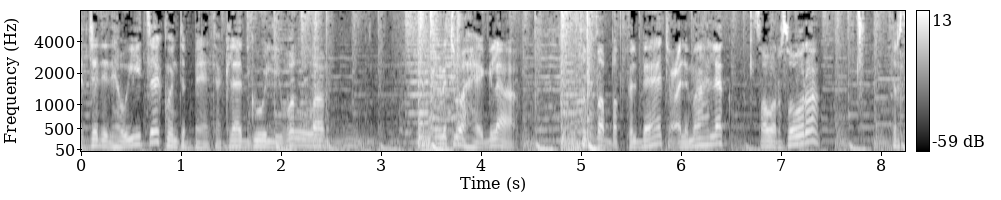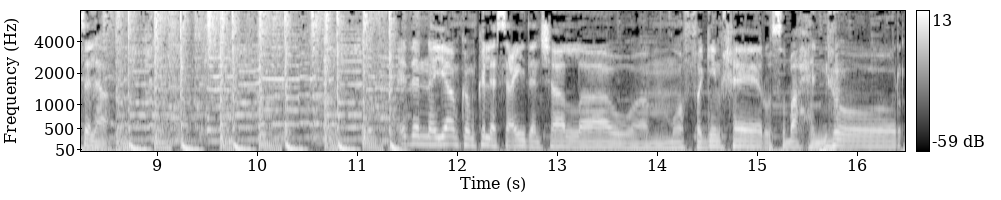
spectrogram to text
تجدد هويتك وانت ببيتك. لا تقول لي والله متوهق لا. تتضبط في البيت وعلى مهلك تصور صورة ترسلها. إذا أيامكم كلها سعيدة إن شاء الله وموفقين خير وصباح النور.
